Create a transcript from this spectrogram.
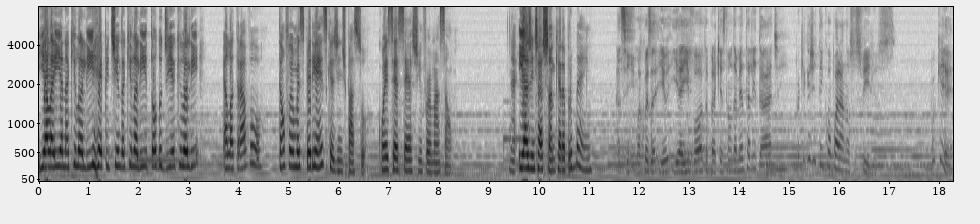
e ela ia naquilo ali, repetindo aquilo ali, todo dia aquilo ali. Ela travou. Então foi uma experiência que a gente passou com esse excesso de informação. Né? E a gente achando que era para o bem. Assim, uma coisa, e, e aí volta para a questão da mentalidade. Por que, que a gente tem que comparar nossos filhos? Por quê?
